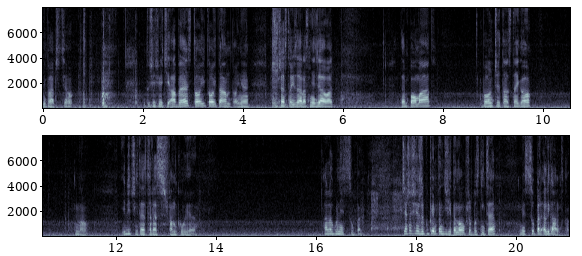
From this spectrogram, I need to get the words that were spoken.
Nie patrzcie. O. Tu się świeci ABS, to i to i tamto, nie? Przez to i zaraz nie działa tempomat, bo on czyta z tego. No. I licznik teraz, teraz szwankuje. Ale ogólnie jest super. Cieszę się, że kupiłem ten dzisiaj tę nową przepustnicę. Jest super elegancka.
